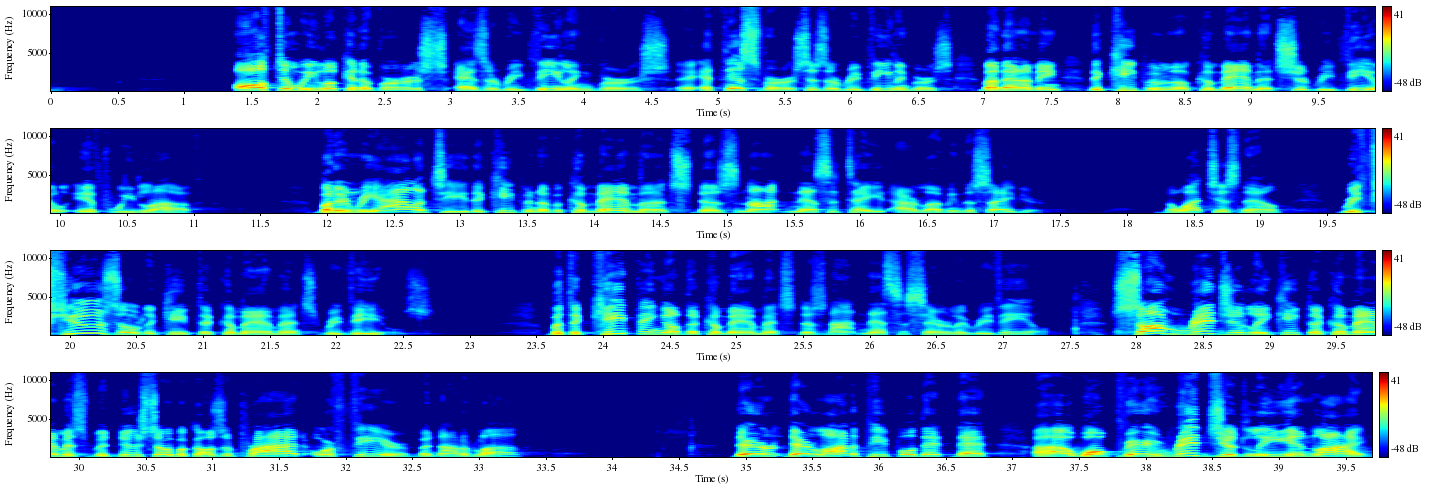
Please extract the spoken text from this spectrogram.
Often we look at a verse as a revealing verse. At this verse as a revealing verse. By that I mean the keeping of commandments should reveal if we love. But in reality, the keeping of the commandments does not necessitate our loving the Savior. Now, watch this now. Refusal to keep the commandments reveals, but the keeping of the commandments does not necessarily reveal. Some rigidly keep the commandments, but do so because of pride or fear, but not of love. There, there are a lot of people that, that uh, walk very rigidly in life.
